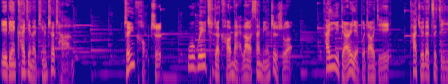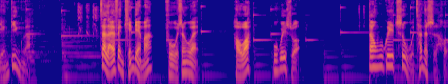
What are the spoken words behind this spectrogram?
一边开进了停车场。真好吃！乌龟吃着烤奶酪三明治说：“他一点儿也不着急，他觉得自己赢定了。”再来份甜点吗？服务生问。“好啊。”乌龟说：“当乌龟吃午餐的时候，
